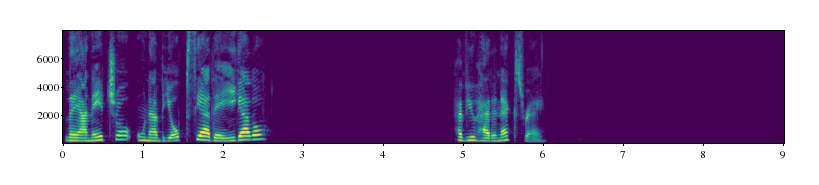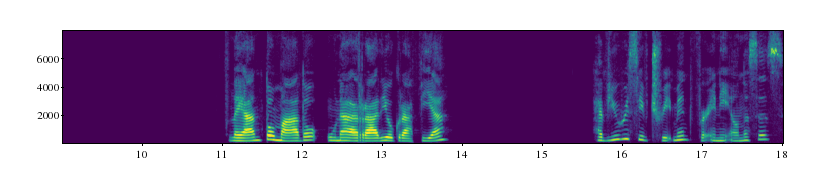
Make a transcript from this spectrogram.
¿Le han hecho una biopsia de hígado? Have you had an x-ray? ¿Le han tomado una radiografía? Have you received treatment for any illnesses?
